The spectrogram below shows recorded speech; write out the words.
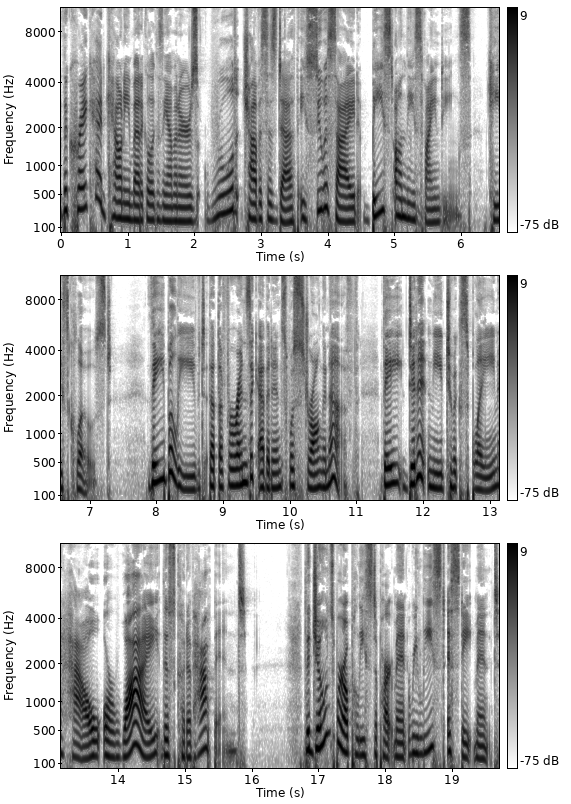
The Craighead County medical examiners ruled Chavis's death a suicide based on these findings. Case closed. They believed that the forensic evidence was strong enough. They didn't need to explain how or why this could have happened. The Jonesboro Police Department released a statement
